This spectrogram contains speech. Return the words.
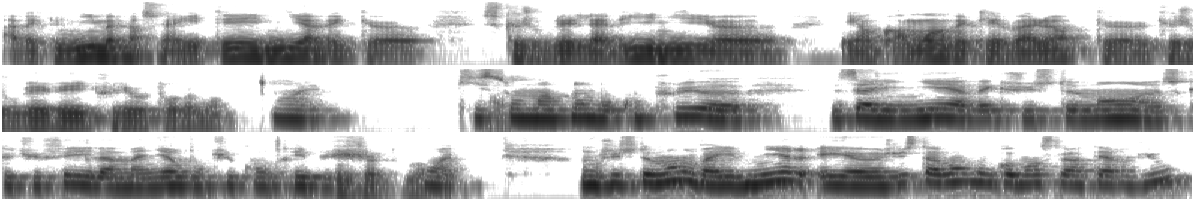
avec ni ma personnalité, ni avec euh, ce que je voulais de la vie, ni, euh, et encore moins avec les valeurs que, que je voulais véhiculer autour de moi. Ouais. Qui sont maintenant beaucoup plus euh, alignés avec justement euh, ce que tu fais et la manière dont tu contribues. Exactement. Ouais. Donc justement, on va y venir. Et juste avant qu'on commence l'interview,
